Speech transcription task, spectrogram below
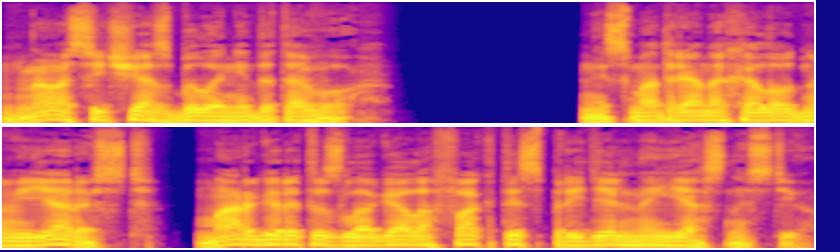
Но сейчас было не до того. Несмотря на холодную ярость, Маргарет излагала факты с предельной ясностью.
